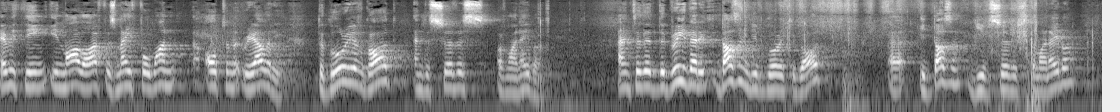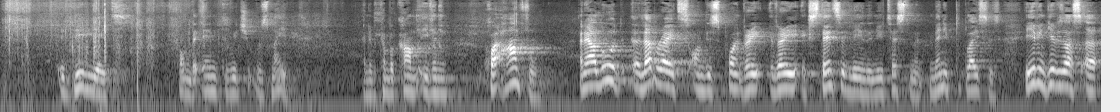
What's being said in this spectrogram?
everything in my life was made for one ultimate reality the glory of God and the service of my neighbor. And to the degree that it doesn't give glory to God, uh, it doesn't give service to my neighbor, it deviates from the end to which it was made. and it can become even quite harmful. And our Lord elaborates on this point very, very extensively in the New Testament, many places. He even gives us a,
